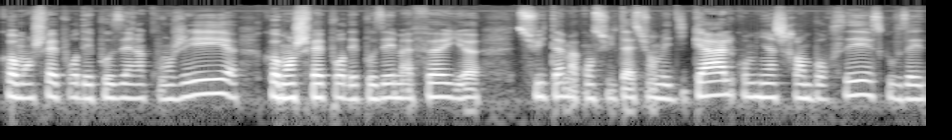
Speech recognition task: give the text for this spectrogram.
comment je fais pour déposer un congé, euh, comment je fais pour déposer ma feuille suite à ma consultation médicale, combien je serai remboursé, est-ce que vous avez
